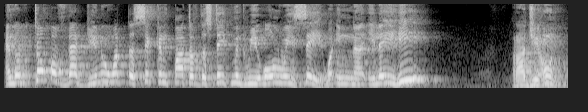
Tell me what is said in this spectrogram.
And on top of that, do you know what the second part of the statement we always say? وَإِنَّا إِلَيْهِ رَاجِعُونَ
